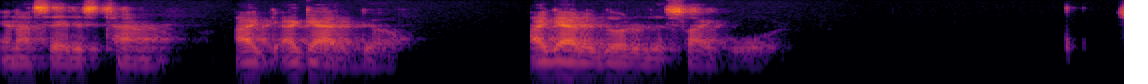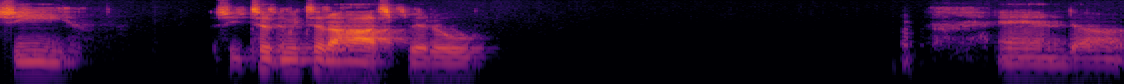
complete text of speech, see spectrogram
and I said, It's time. I, I gotta go. I gotta go to the psych ward. She she took me to the hospital. And uh,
